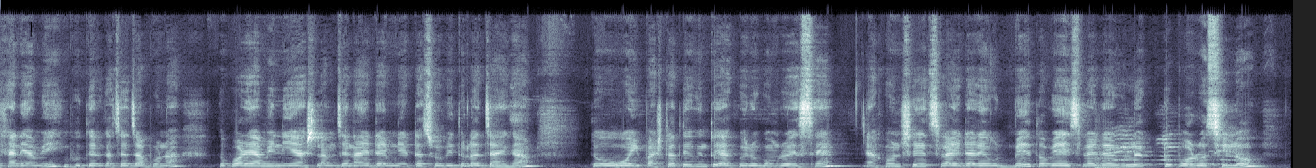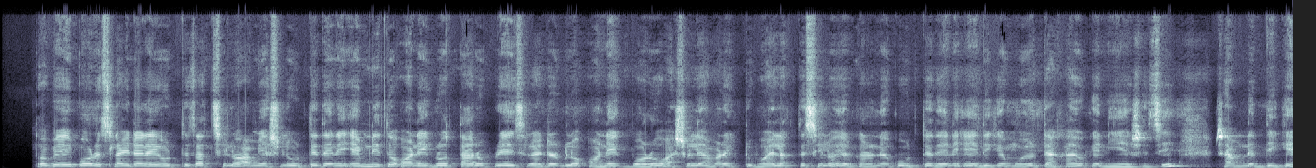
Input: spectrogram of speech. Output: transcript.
এখানে আমি ভূতের কাছে যাব না। তো পরে আমি নিয়ে আসলাম যে, না, এটা এমনি একটা ছবি তোলার জায়গা। তো ওই পাশটাতেও কিন্তু একই রকম রয়েছে। এখন সে স্লাইডারে উঠবে। তবে এই স্লাইডারগুলো একটু বড় ছিল। তবে এই বড় স্লাইডারে উঠতে চাচ্ছিল। আমি আসলে উঠতে দেয়নি এমনিতে অনেক রোদ, তার উপরে এই স্লাইডারগুলো অনেক বড়। আসলে আমার একটু ভয় লাগতেছিল। এর কারণে ওকে উঠতে দেয়নি এইদিকে ময়ূর দেখায়, ওকে নিয়ে এসেছি সামনের দিকে।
